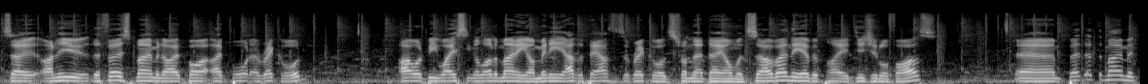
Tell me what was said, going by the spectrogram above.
So I knew the first moment I, buy, I bought a record, I would be wasting a lot of money on many other thousands of records from that day onwards. So I've only ever played digital files. Um, but at the moment,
